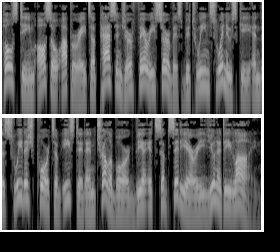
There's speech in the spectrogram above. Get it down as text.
Polsteam also operates a passenger ferry service between Swinoujście and the Swedish ports of Ystad and Trelleborg via its subsidiary Unity Line.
